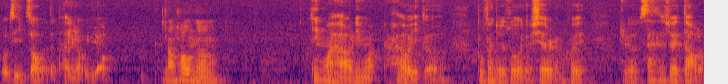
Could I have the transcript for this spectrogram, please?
我自己周围的朋友有。然后呢，另外还有另外还有一个部分，就是说有些人会觉得三十岁到了，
